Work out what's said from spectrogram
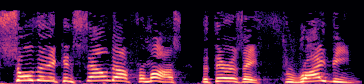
So that it can sound out from us that there is a thriving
